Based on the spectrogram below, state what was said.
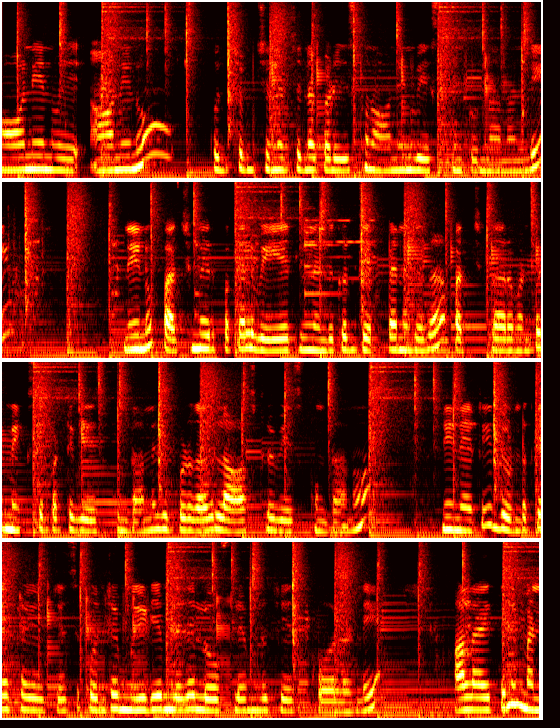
ఆనియన్ వే ఆనియన్ కొంచెం చిన్న చిన్న కట్ చేసుకుని ఆనియన్ వేసుకుంటున్నానండి. నేను పచ్చిమిరపకాయలు వేయట్లేదు ఎందుకంటే చెప్పాను కదా పచ్చికారం అంటే మిక్సీ పట్టి వేసుకుంటాను. ఇది ఇప్పుడు కాదు లాస్ట్లో వేసుకుంటాను. నేనైతే దొండకాయ ఫ్రై వచ్చేసి కొంచెం మీడియం లేదా లో ఫ్లేమ్లో చేసుకోవాలండి. అలా అయితేనే మం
